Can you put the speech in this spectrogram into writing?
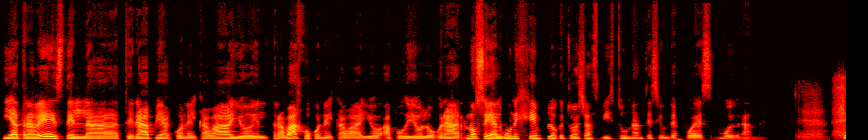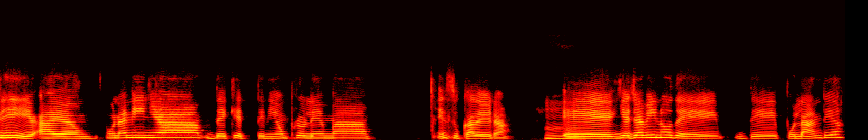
y a través de la terapia con el caballo, el trabajo con el caballo, ha podido lograr, no sé, algún ejemplo que tú hayas visto un antes y un después muy grande. Sí, um, una niña de que tenía un problema en su cadera. Mm. Eh, y ella vino de, Polandia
